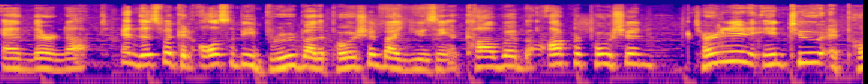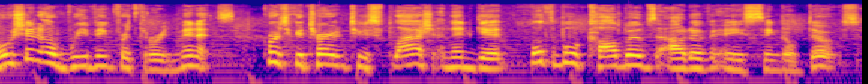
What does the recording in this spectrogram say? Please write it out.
and they're not. And this one can also be brewed by the potion by using a cobweb awkward potion turning it into a potion of weaving for 3 minutes. Of course you can turn it into splash and then get multiple cobwebs out of a single dose.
